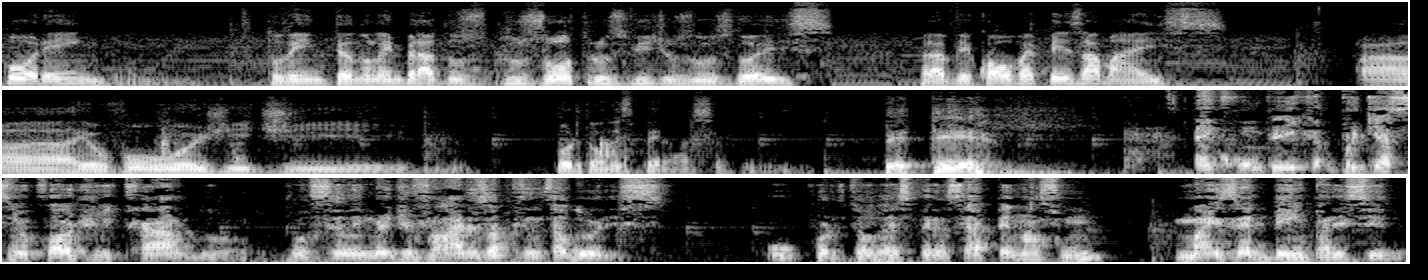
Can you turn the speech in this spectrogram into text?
Porém, tô tentando lembrar dos, dos outros vídeos dos dois pra ver qual vai pesar mais. Ah, eu vou hoje de Portão da Esperança. PT. É complicado. Porque assim, o Cláudio Ricardo, você lembra de vários apresentadores. O Portão da Esperança é apenas um, mas é bem parecido.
